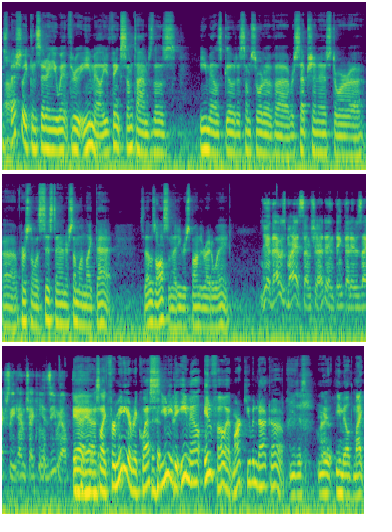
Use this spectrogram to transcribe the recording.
Uh, Especially considering you went through email, you'd think sometimes those emails go to some sort of uh, receptionist or a, a personal assistant or someone like that. So that was awesome that he responded right away. Yeah, that was my assumption. I didn't think that it was actually him checking his email. Yeah, yeah. It's like for media requests, you need to email info at markcuban.com. You just you emailed Mike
